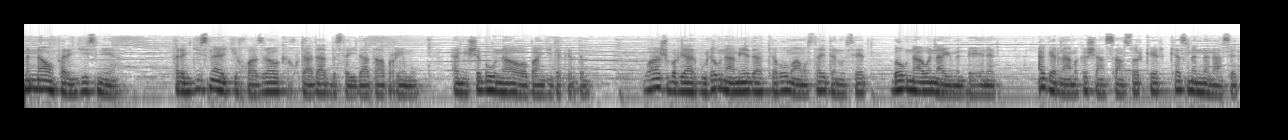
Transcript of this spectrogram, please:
من ناوم فەرەنگیز نییە فەرەنگیز ناوێکی خوازراوە کە خوددادات بەسەریدا دابڕیم و هەمیشە بەو ناوەوە بانگی دەکردم واش بڕیار بوو لەو نامەیەدا کە بۆ مامۆستای دەنووسێت بەو ناوە ناوی من بهێنێت ئەگەر نامەکەشیان سانسۆر کرد کەس من نەناسێت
